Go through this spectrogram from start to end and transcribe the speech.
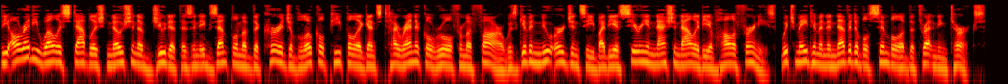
The already well-established notion of Judith as an exemplum of the courage of local people against tyrannical rule from afar was given new urgency by the Assyrian nationality of Holofernes, which made him an inevitable symbol of the threatening Turks.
